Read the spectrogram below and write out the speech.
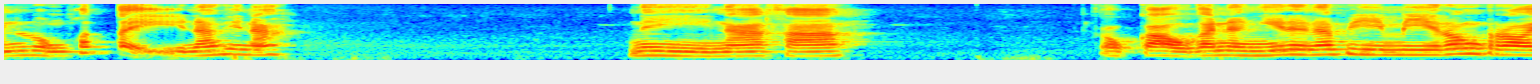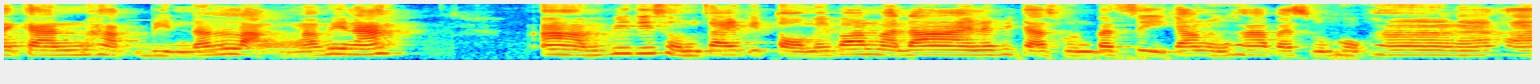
นหลวงพ่อเต๋นะพี่นะ นี่นะคะ เก่าๆกันอย่างนี้เลยนะพี่มีร่องรอยการหักบินด้านหลังนะพี่นะอ่าพี่พี่ๆที่สนใจติดต่อแม่บ้านมาได้นะพี่จ๋าศูนย์แปดสี่เก้าหนึ่งห้าแปดศูนย์หกห้านะคะ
